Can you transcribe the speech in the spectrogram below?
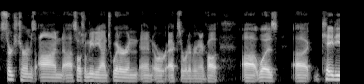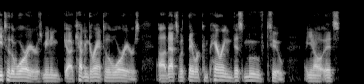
search terms on uh, social media on Twitter and and or X or whatever you're to call it uh, was uh, KD to the Warriors, meaning uh, Kevin Durant to the Warriors. Uh, that's what they were comparing this move to. You know, it's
